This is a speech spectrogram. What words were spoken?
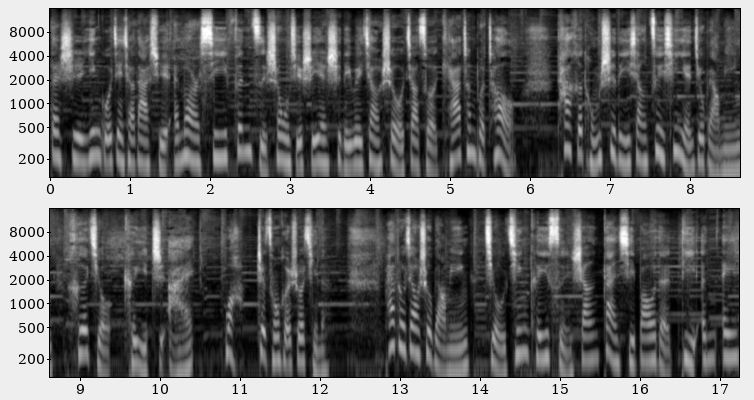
但是英国剑桥大学 MRC 分子生物学实验室的一位教授叫做 Caton p a t o 他和同事的一项最新研究表明，喝酒可以致癌。哇，这从何说起呢？帕托教授表明，酒精可以损伤干细胞的 DNA，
